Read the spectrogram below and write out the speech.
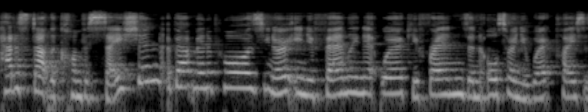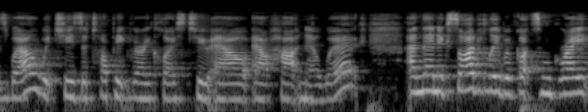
how to start the conversation about menopause, you know, in your family network, your friends, and also in your workplace as well, which is a topic very close to our, our heart and our work. And then excitedly, we've got some great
